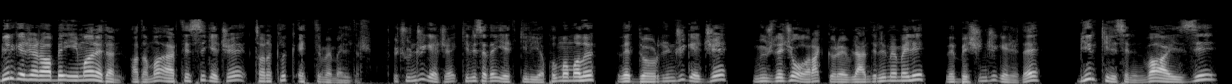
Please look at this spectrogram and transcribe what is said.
Bir gece Rabbe iman eden adama ertesi gece tanıklık ettirmemelidir. Üçüncü gece kilisede yetkili yapılmamalı ve dördüncü gece müjdeci olarak görevlendirilmemeli ve beşinci gecede bir kilisenin vaizi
